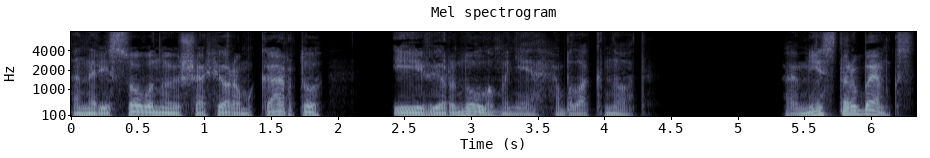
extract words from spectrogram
нарисованную шофером карту и вернул мне блокнот. «Мистер Бэнкс,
